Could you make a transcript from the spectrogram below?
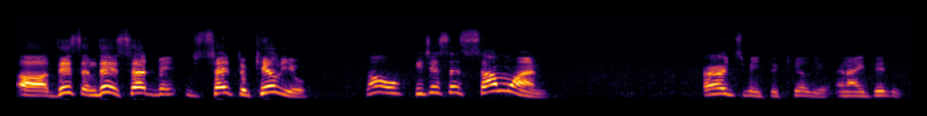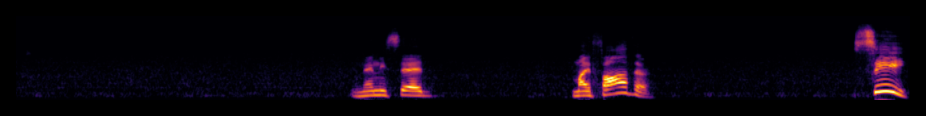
Uh, this and this said, me, said to kill you. No, he just says, someone urged me to kill you, and I didn't. And then he said, My father, see,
